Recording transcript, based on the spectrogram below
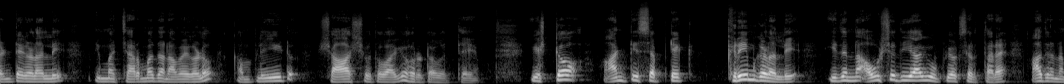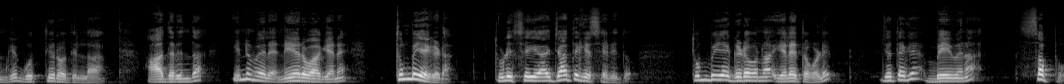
ಗಂಟೆಗಳಲ್ಲಿ ನಿಮ್ಮ ಚರ್ಮದ ನವೆಗಳು ಕಂಪ್ಲೀಟ್ ಶಾಶ್ವತವಾಗಿ ಹೊರಟೋಗುತ್ತೆ. ಎಷ್ಟೋ ಆಂಟಿಸೆಪ್ಟಿಕ್ ಕ್ರೀಮ್ಗಳಲ್ಲಿ ಇದನ್ನು ಔಷಧಿಯಾಗಿ ಉಪಯೋಗಿಸಿರ್ತಾರೆ, ಆದರೆ ನಮಗೆ ಗೊತ್ತಿರೋದಿಲ್ಲ. ಆದ್ದರಿಂದ ಇನ್ನು ಮೇಲೆ ನೇರವಾಗಿಯೇ ತುಂಬೆಯ ಗಿಡ, ತುಳಸಿಯ ಜಾತಿಗೆ ಸೇರಿದ್ದು, ತುಂಬೆಯ ಗಿಡವನ್ನು ಎಲೆ ತಗೊಳ್ಳಿ ಜೊತೆಗೆ ಬೇವಿನ ಸೊಪ್ಪು.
